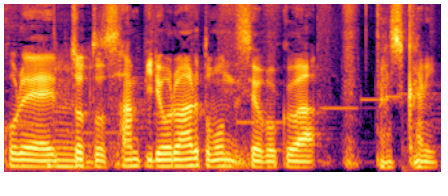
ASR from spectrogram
これうんちょっと賛否両論あると思うんですよ僕は。確かに。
